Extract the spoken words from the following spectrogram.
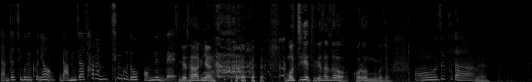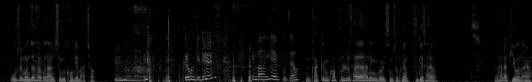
남자친구는커녕 남자 사람 친구도 없는데, 두 개 사, 그냥. 멋지게 두 개 사서 걸어 놓는 거죠. 어, 슬프다. 네. 옷을 먼저 사고 남자친구를 거기에 맞춰. 음, 그러기를 희망해 보죠. 가끔 커플로 사야 하는 거 있으면 저 그냥 두 개 사요. 하나 비워놔요.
